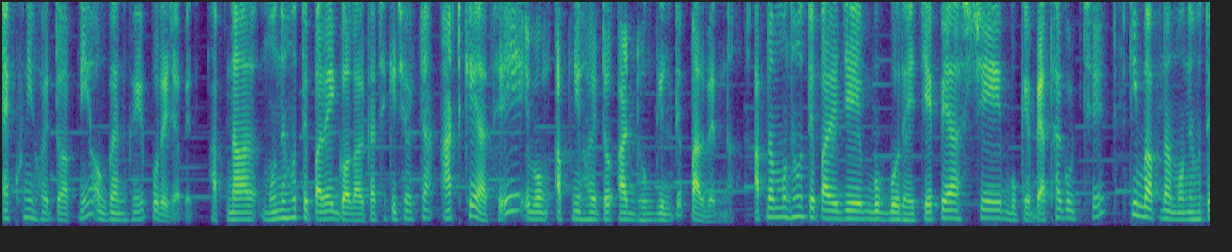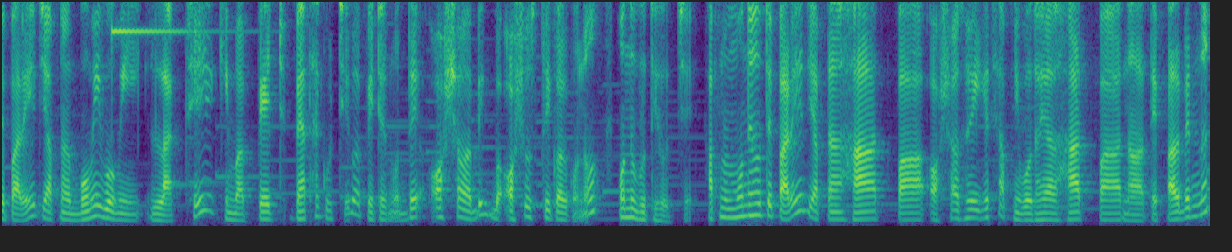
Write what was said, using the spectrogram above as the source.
এখনই হয়তো আপনি অজ্ঞান হয়ে পড়ে যাবেন। আপনার মনে হতে পারে গলার কাছে কিছু একটা আটকে আছে এবং আপনি হয়তো আর ঢোক গিলতে পারবেন না। আপনার মনে হতে পারে যে বুক বোধহয় চেপে আসছে, বুকে ব্যথা করছে, কিংবা আপনার মনে হতে পারে যে আপনার বমি বমি লাগছে, কিংবা পেট ব্যথা করছে বা পেটের মধ্যে অস্বাভাবিক বা অস্বস্তিকর কোনো অনুভূতি হচ্ছে। আপনার মনে হতে পারে যে আপনার হাত পা অসাধ হয়ে গেছে, আপনি বোধহয় আর হাত পা নাড়াতে পারবেন না।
